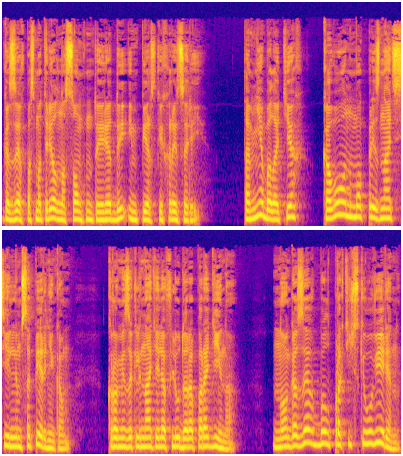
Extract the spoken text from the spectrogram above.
Газев посмотрел на сомкнутые ряды имперских рыцарей. Там не было тех, кого он мог признать сильным соперником, кроме заклинателя Флюдера Парадина. Но Газев был практически уверен,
